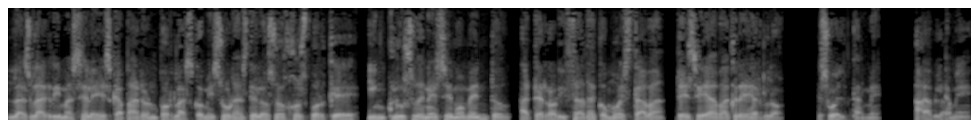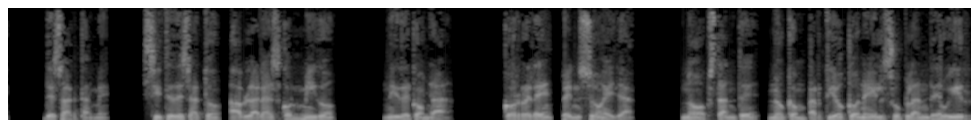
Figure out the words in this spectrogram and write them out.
Las lágrimas se le escaparon por las comisuras de los ojos porque, incluso en ese momento, aterrorizada como estaba, deseaba creerlo. Suéltame. Háblame. Desáctame. Si te desato, ¿hablarás conmigo? Ni de coña. Correré, pensó ella. No obstante, no compartió con él su plan de huir,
